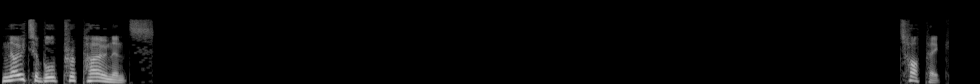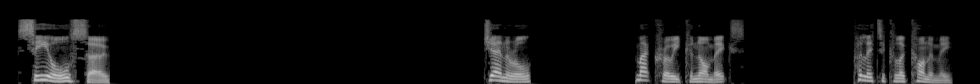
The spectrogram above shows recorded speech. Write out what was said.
Notable proponents. Topic. See also General Macroeconomics Political economy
